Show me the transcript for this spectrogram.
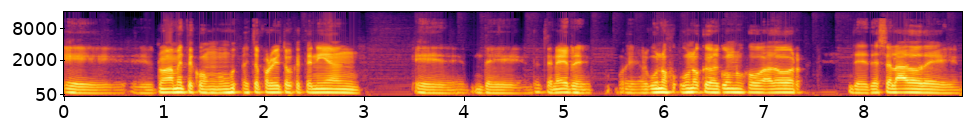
eh, nuevamente con este proyecto que tenían de, tener algunos, uno que algún jugador de, ese lado de,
